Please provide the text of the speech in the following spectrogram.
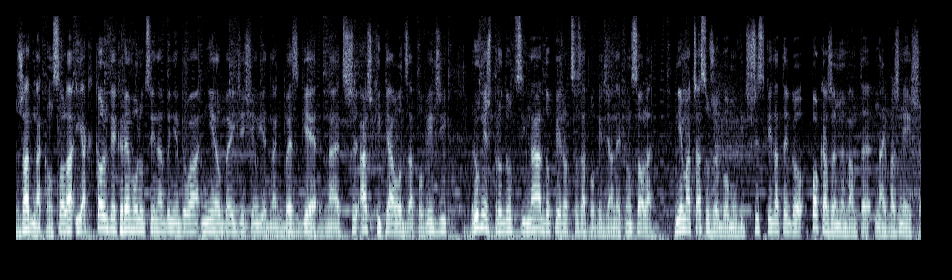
Żadna konsola, jakkolwiek rewolucyjna by nie była, nie obejdzie się jednak bez gier. Na E3 aż kipiało od zapowiedzi, również produkcji na dopiero co zapowiedziane konsole. Nie ma czasu, żeby omówić wszystkie, dlatego pokażemy Wam te najważniejsze.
